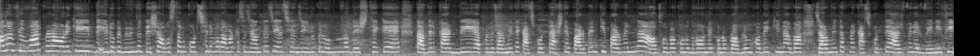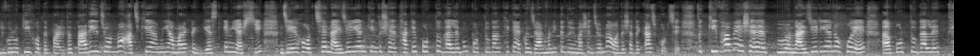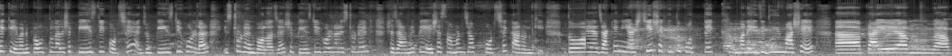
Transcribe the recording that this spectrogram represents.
ভালো এভরিওয়ান আপনারা অনেকেই ইউরোপে বিভিন্ন দেশে অবস্থান করছেন এবং আমার কাছে জানতে চেয়েছেন যে ইউরোপের অন্য দেশ থেকে তাদের কার্ড দিয়ে আপনারা জার্মানিতে কাজ করতে আসতে পারবেন কি পারবেন না, অথবা কোনো ধরনের কোনো প্রবলেম হবে কি না বা জার্মানিতে আপনারা কাজ করতে আসবেন, এর বেনিফিটগুলো কি হতে পারে? তো তারই জন্য আজকে আমি আমার একটা গেস্টকে নিয়ে আসছি, যে হচ্ছে নাইজেরিয়ান কিন্তু সে থাকে পর্তুগাল এবং পর্তুগাল থেকে এখন জার্মানিতে দুই মাসের জন্য আমাদের সাথে কাজ করছে। তো কীভাবে সে নাইজেরিয়ান হয়ে পর্তুগালের থেকে মানে পর্তুগালে সে পিএইচডি করছে, একজন পিএইচডি হোল্ডার স্টুডেন্ট বলা যায়। সে পিএইচডি হোল্ডার স্টুডেন্ট সে জার্মানিতে এসে সামার জব করছে, কারণ কি? তো যাকে নিয়ে আসছি, সে কিন্তু প্রত্যেক মানে এই যে দুই মাসে প্রায়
